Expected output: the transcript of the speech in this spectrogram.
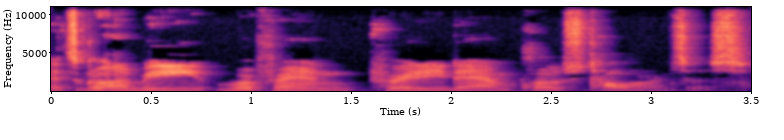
it's going to be within pretty damn close tolerances.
